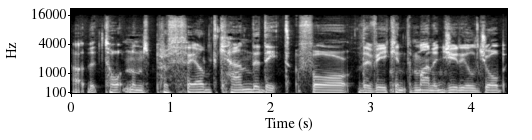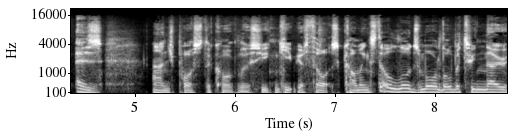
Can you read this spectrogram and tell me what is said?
uh, that Tottenham's preferred candidate for the vacant managerial job is Ange Postecoglou. So you can keep your thoughts coming. Still loads more though between now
